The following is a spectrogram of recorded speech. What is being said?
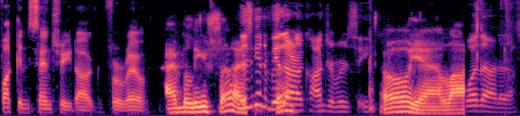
fucking century, dog, for real. I believe so. There's gonna be a lot of controversy. Oh yeah, a lot. Without a doubt.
